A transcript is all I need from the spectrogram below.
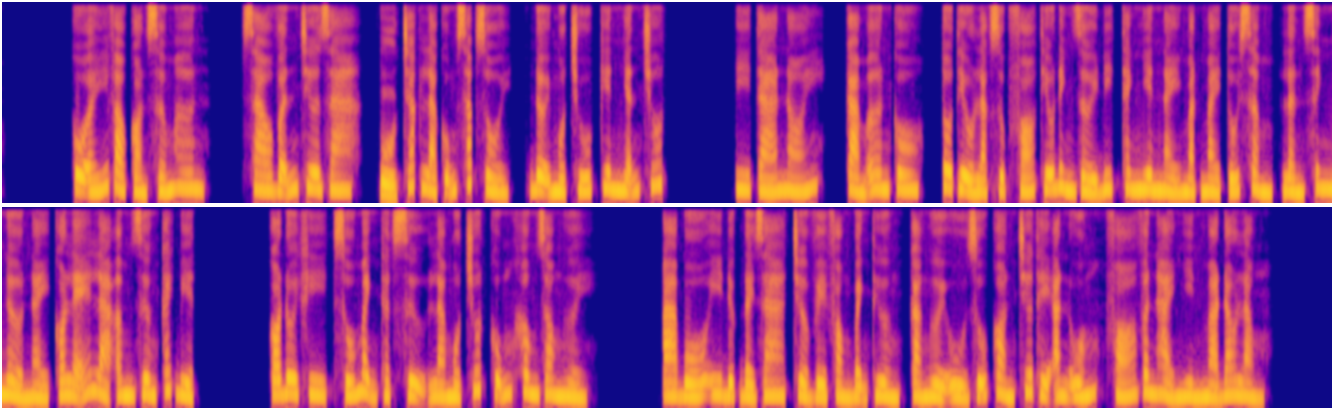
Cô ấy vào còn sớm hơn, sao vẫn chưa ra? Ủa chắc là cũng sắp rồi, đợi một chú kiên nhẫn chút. Y tá nói, cảm ơn cô, Tô Tiểu Lạc dục Phó Thiếu Đình rời đi, thanh niên này mặt mày tối sầm, lần sinh nở này có lẽ là âm dương cách biệt. Có đôi khi, số mệnh thật sự là một chút cũng không do người. A bố y được đẩy ra, trở về phòng bệnh thường, cả người ủ rũ còn chưa thể ăn uống, Phó Vân Hải nhìn mà đau lòng.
